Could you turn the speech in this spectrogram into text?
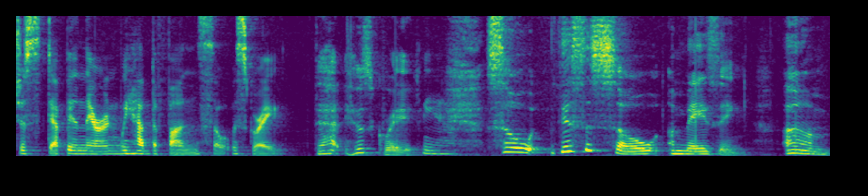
just step in there and we had the funds, so it was great. That is great. Yeah. So this is so amazing. Um,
